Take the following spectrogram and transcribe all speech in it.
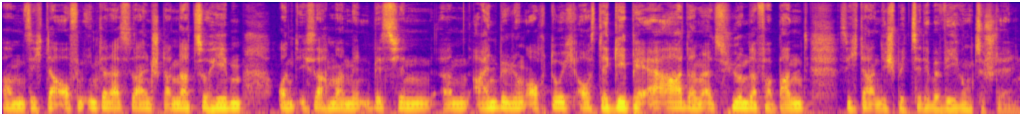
ähm, sich da auf einen internationalen Standard zu heben. Und ich sage mal, mit ein bisschen ähm, Einbildung auch durchaus der GPRA dann als führender Verband, sich da an die Spitze der Bewegung zu stellen.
